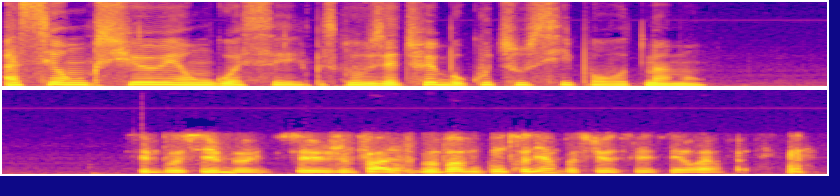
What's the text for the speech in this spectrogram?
assez anxieux et angoissé, parce que vous êtes fait beaucoup de soucis pour votre maman. C'est possible. oui. Je, je peux pas vous contredire parce que c'est vrai en fait.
